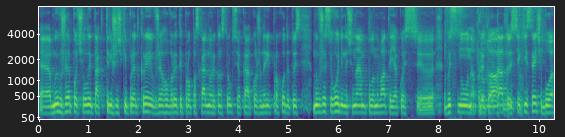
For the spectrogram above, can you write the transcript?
Е, Ми вже почали так трішечки приоткрию, вже говорити про пасхальну реконструкцію, яка кожен рік проходить. Тобто ми вже сьогодні починаємо планувати якось весну, наприклад. Ну, так, да, тобто якісь речі, бо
